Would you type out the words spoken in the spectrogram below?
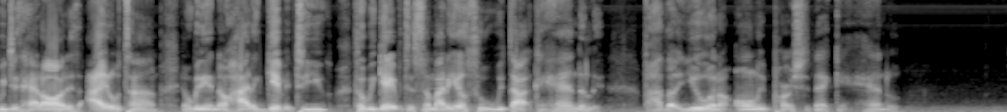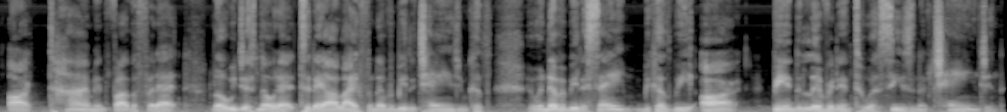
we just had all this idle time and we didn't know how to give it to you. So we gave it to somebody else who we thought could handle it. Father, you are the only person that can handle our time. And Father, for that, Lord, we just know that today our life will never be the change because it will never be the same because we are being delivered into a season of change. And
